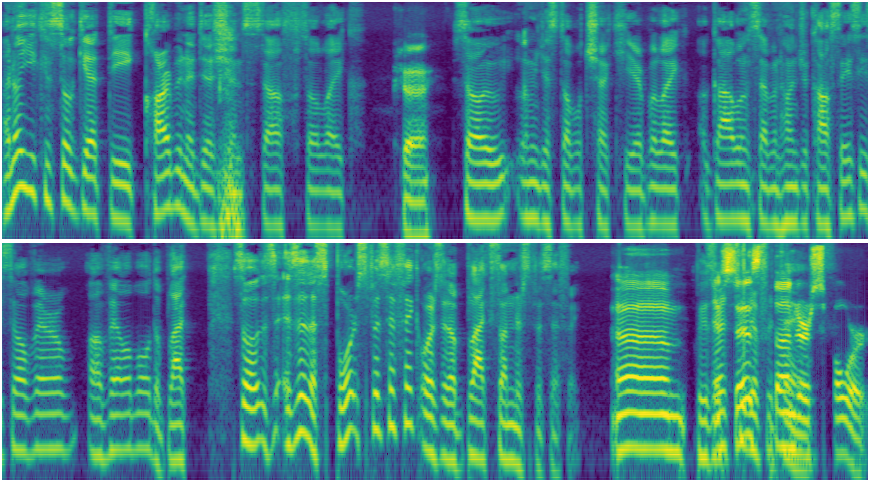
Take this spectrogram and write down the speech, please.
I know you can still get the carbon edition stuff. So like, Okay. So let me just double check here. But like a Goblin 700 Kyle Stacy still avail- available. The black. So is, is it a sport specific or is it a Black Thunder specific? Um, Because there's two says different Thunder things. Sport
